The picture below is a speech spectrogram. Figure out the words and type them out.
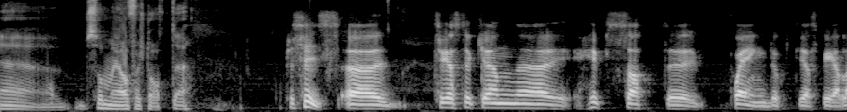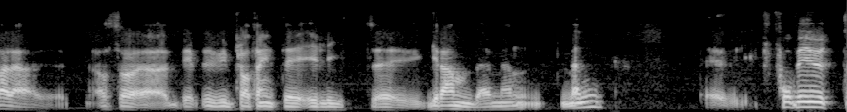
Eh, som jag har förstått det. Precis. tre stycken hyfsat poängduktiga spelare. Alltså, det, vi pratar inte elitgrande, men, men får vi ut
